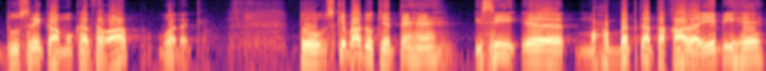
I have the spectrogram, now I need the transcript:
दूसरे कामों का सवाब वो अलग है। तो उसके बाद वो कहते हैं, इसी मोहब्बत का तकादा ये भी है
